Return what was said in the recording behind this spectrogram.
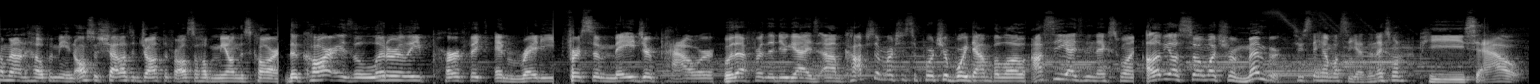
coming out and helping me. And also shout out to Jonathan for also helping me on this car. The car is literally perfect and ready for some major power. Without further ado, guys, um, cop some merch to support your boy down below. I'll see you guys in the next one. I love y'all so much. Remember to stay humble. I'll see you guys in the next one. Peace out.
